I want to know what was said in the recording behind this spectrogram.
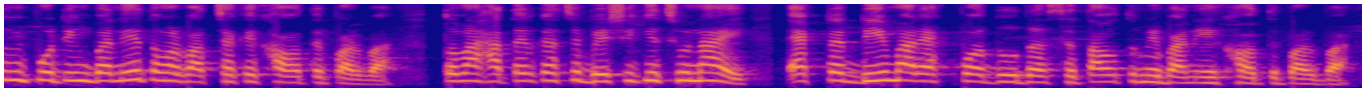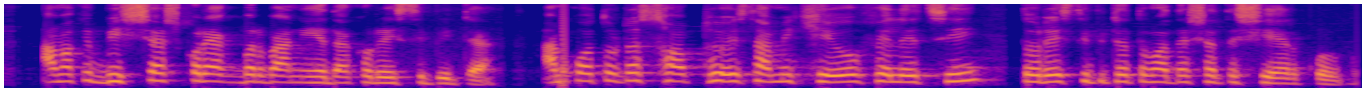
তুমি পুডিং বানিয়ে তোমার বাচ্চাকে খাওয়াতে পারবা। তোমার হাতের কাছে বেশি কিছু নাই, একটা ডিম আর এক পদ দুধ আছে, তাও তুমি বানিয়ে খাওয়াতে পারবা। আমাকে বিশ্বাস করে একবার বানিয়ে দেখো রেসিপিটা আমি কতটা সফট হয়েছে, আমি খেয়েও ফেলেছি, তো রেসিপিটা তোমাদের সাথে শেয়ার করব।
